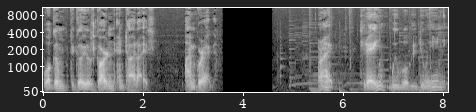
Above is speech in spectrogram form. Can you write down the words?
Welcome to Goyo's Garden and Tie Dyes. I'm Greg. Alright, today we will be doing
